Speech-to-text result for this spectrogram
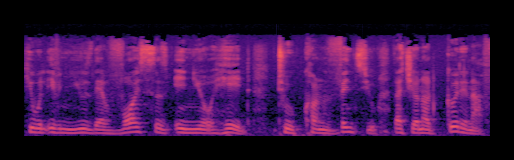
He will even use their voices in your head to convince you that you're not good enough.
